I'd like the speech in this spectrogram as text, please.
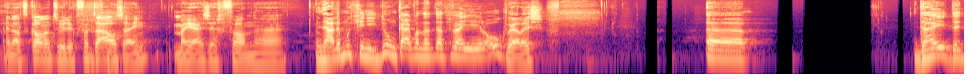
En dat kan natuurlijk fataal zijn. Maar jij zegt van... eh, Nou, dat moet je niet doen. Kijk, want dat, dat wij hier ook wel eens. Eh, dat,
